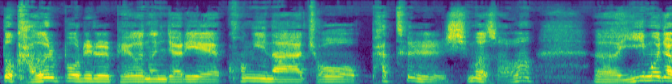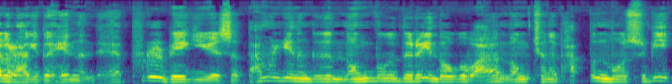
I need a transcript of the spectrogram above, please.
또 가을 보리를 베어는 자리에 콩이나 조, 팥을 심어서 어, 이모작을 하기도 했는데 풀을 베기 위해서 땀 흘리는 그 농부들의 노고와 농촌의 바쁜 모습이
